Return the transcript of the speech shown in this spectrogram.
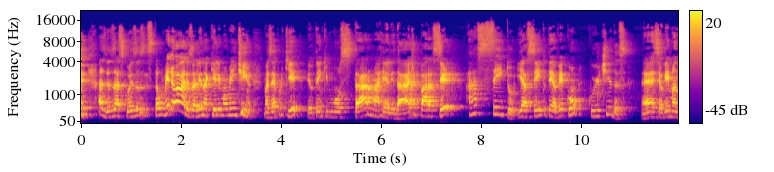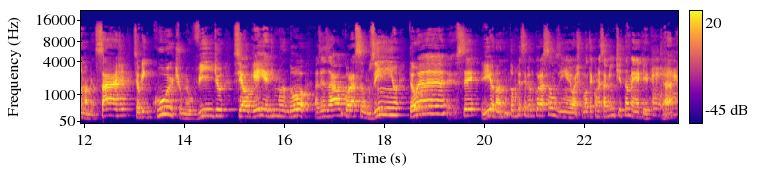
Às vezes as coisas estão melhores ali naquele momentinho, mas é porque eu tenho que mostrar uma realidade para ser aceito. E aceito tem a ver com curtidas. Né? Se alguém manda uma mensagem, se alguém curte o meu vídeo, se alguém ele mandou, às vezes, ah, um coraçãozinho. Então é. Você... Ih, nós não estamos recebendo coraçãozinho. Eu acho que vão ter que começar a mentir também aqui. É. Tá?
